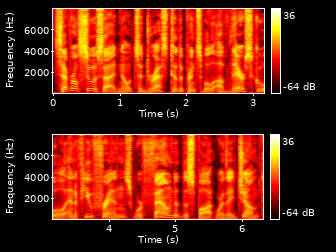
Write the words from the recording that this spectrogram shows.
Several suicide notes addressed to the principal of their school and a few friends were found at the spot where they jumped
